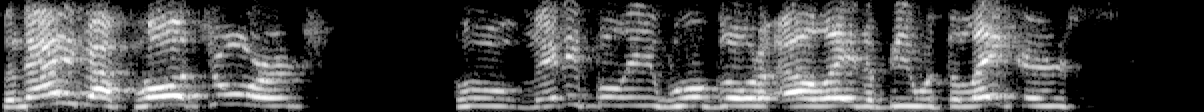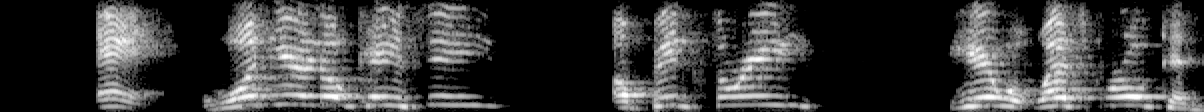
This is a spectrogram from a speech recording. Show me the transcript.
So now you got Paul George, who many believe will go to LA to be with the Lakers. Hey, one year in OKC, a big three here with Westbrook and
